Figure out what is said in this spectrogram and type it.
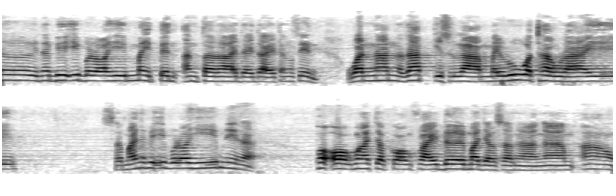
เลย นบีอิบราฮิมไม่เป็นอันตรายใด ๆ ทั้งสิ้น วันนั้นรับอิสลามไม่รู้ว่าเท่าไรสมัยนบีอิบราฮิมนี่นะพอออกมาจากกองไฟเดินมาจากสง่างามอ้าว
